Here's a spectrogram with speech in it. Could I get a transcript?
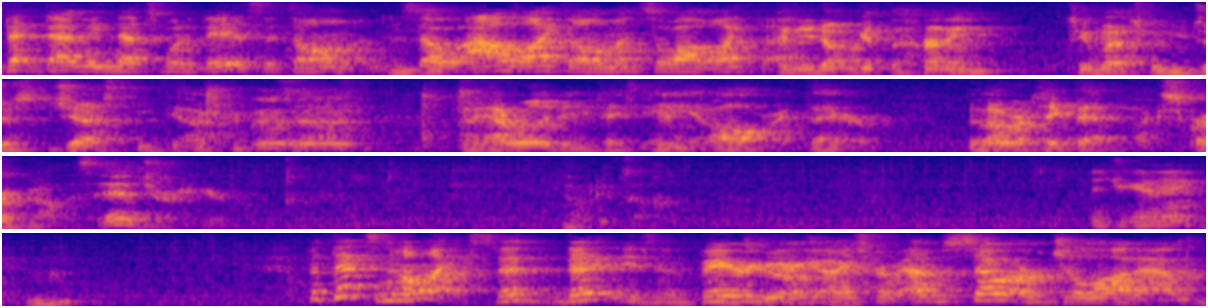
that, that I mean that's what it is. It's almond. Mm -hmm. So I like almond, so I like that. And you don't get the honey too much when you just just eat the ice cream mm itself. I mean, I really didn't taste any at all right there. If I were to take that and like scrape it on this edge right here, no, it gets on. Did you get any? Mm -hmm. But that's nice. That that is a very very good ice cream. I'm so or gelato.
